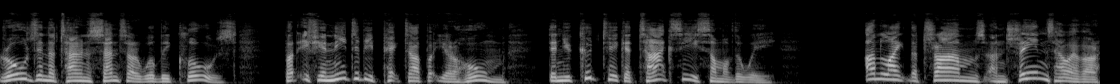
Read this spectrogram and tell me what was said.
roads in the town centre will be closed, but if you need to be picked up at your home, then you could take a taxi some of the way. Unlike the trams and trains, however,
